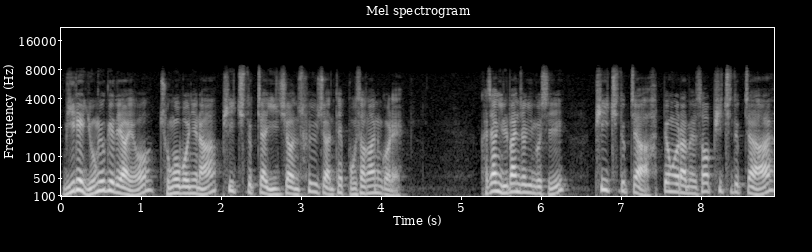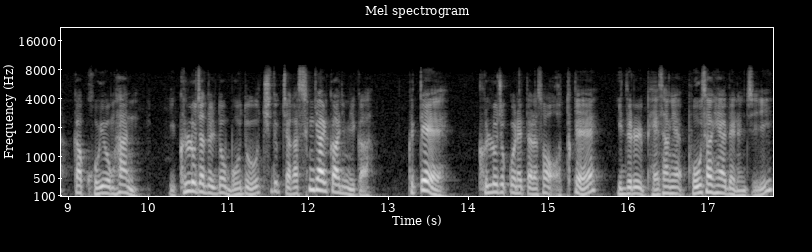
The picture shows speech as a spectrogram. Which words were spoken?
미래 용역에 대하여 종업원이나 피취득자 이전 소유주한테 보상하는 거래. 가장 일반적인 것이 피취득자 합병을 하면서 피취득자가 고용한 근로자들도 모두 취득자가 승계할 거 아닙니까? 그때 근로조건에 따라서 어떻게 이들을 배상해, 보상해야 되는지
